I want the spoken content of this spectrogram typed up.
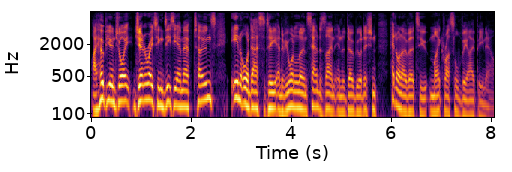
I hope you enjoy generating DTMF tones in Audacity, and if you want to learn sound design in Adobe Audition, head on over to Mike Russell VIP now.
